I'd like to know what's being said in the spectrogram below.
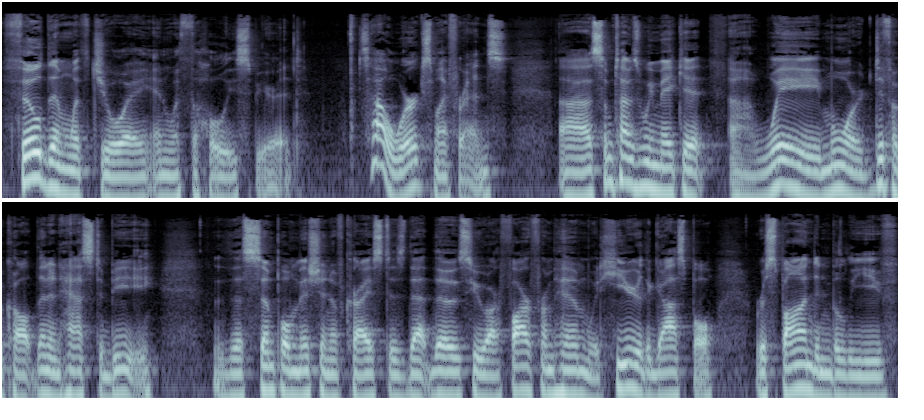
filled them with joy and with the Holy Spirit. That's how it works, my friends. Uh, sometimes we make it uh, way more difficult than it has to be. The simple mission of Christ is that those who are far from Him would hear the gospel, respond and believe,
